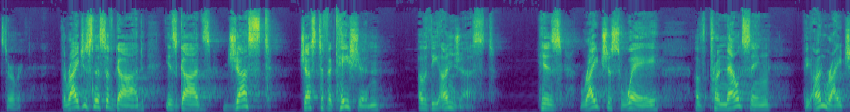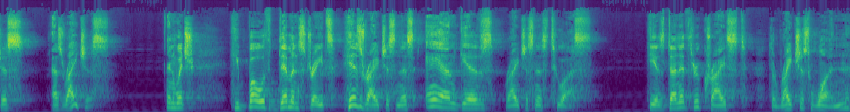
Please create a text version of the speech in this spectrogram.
start over. The righteousness of God is God's just justification of the unjust, his righteous way of pronouncing the unrighteous as righteous, in which he both demonstrates his righteousness and gives righteousness to us. He has done it through Christ, the righteous one,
